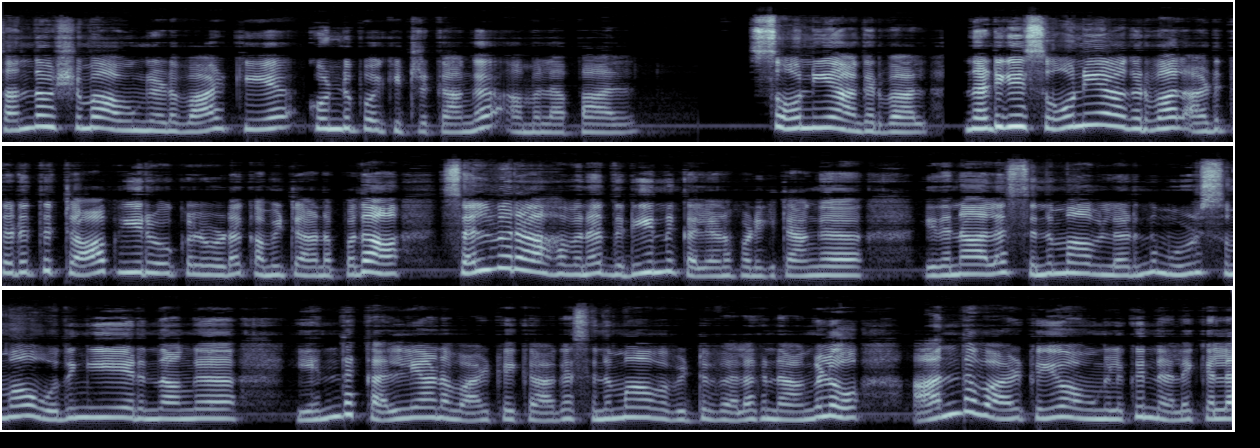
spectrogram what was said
சந்தோஷமா அவங்களோட வாழ்க்கைய கொண்டு போய்கிட்டு இருக்காங்க அமலாபால் சோனியா அகர்வால். நடிகை சோனியா அகர்வால் அடுத்தடுத்து டாப் ஹீரோக்களோட கமிட் ஆனப்பதான் செல்வராகவனை திடீர்னு கல்யாணம் பண்ணிக்கிட்டாங்க. இதனால சினிமாவில இருந்து முழுசுமா ஒதுங்கியே இருந்தாங்க. எந்த கல்யாண வாழ்க்கைக்காக சினிமாவை விட்டு விலகுனாங்களோ அந்த வாழ்க்கையும் அவங்களுக்கு நிலைக்கல.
